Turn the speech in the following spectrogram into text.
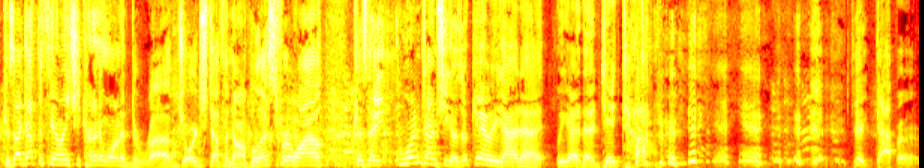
Because I got the feeling she kind of wanted to rub George Stephanopoulos for a while. Because they one time she goes, "Okay, we got uh, we got uh, Jake Tapper, Jake Tapper,"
